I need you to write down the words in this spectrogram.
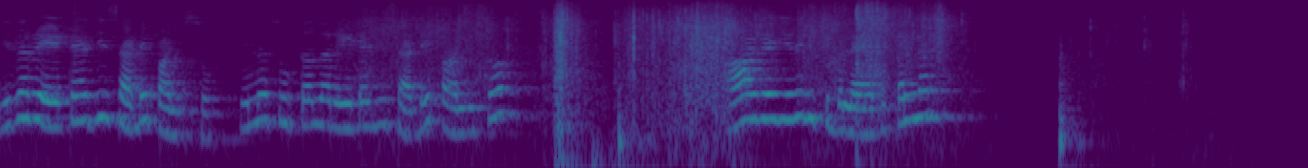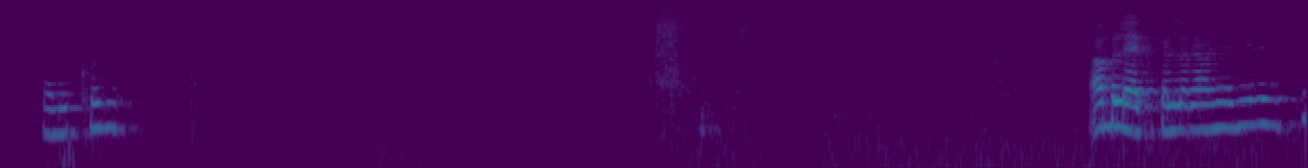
ਇਹਦਾ ਰੇਟ ਹੈ ਜੀ 550 ਇਹਨਾਂ ਸੂਟਾਂ ਦਾ ਰੇਟ ਹੈ ਜੀ 550 ਆ ਗਿਆ ਜੀ, ਇਹਦੇ ਵਿੱਚ ਬਲੈਕ ਕਲਰ ਆ ਦੇਖੋ ਜੀ। ਆ ਬਲੈਕ ਕਲਰ ਆ ਗਿਆ ਜੀ ਇਹਦੇ ਵਿੱਚ।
